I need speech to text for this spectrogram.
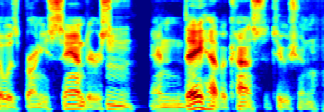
So is Bernie Sanders, Mm, and they have a constitution.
